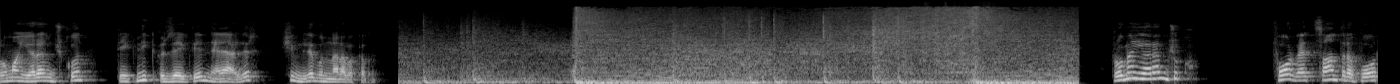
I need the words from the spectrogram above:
Roman Yaremcuk'un teknik özellikleri nelerdir? Şimdi de bunlara bakalım. Roman Yaremcuk forvet, santrafor,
